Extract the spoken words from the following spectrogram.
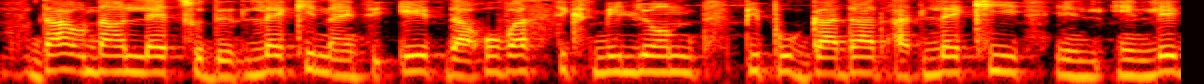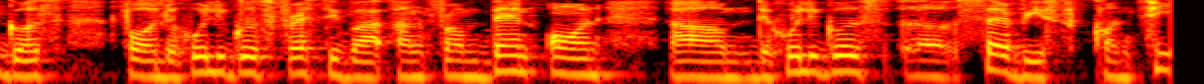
that now led to the Lekki 98 that over 6 million people gathered at Lekki in, in Lagos for the Holy Ghost Festival. And from then on um, the Holy Ghost uh, service continued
